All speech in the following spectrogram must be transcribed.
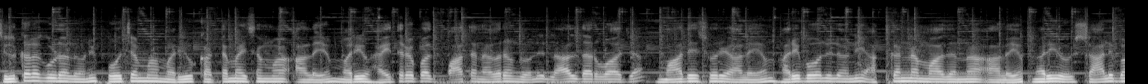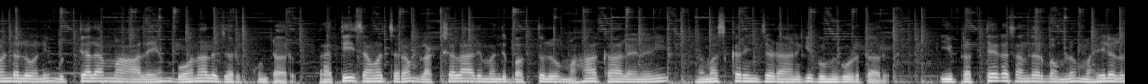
చిల్కలగూడలోని పోచమ్మ మరియు కట్టమైసమ్మ ఆలయం మరియు హైదరాబాద్ పాత నగరంలోని లాల్ దర్వాజా మాదేశ్వరి ఆలయం హరిబోలిలోని అక్కన్న మాదన్న ఆలయం మరియు శాలిబండలోని ముత్యాలమ్మ ఆలయం బోనాలు జరుపుకుంటారు. ప్రతి సంవత్సరం లక్షలాది మంది భక్తులు మహాకాళిని నమస్కరించడానికి గుమిగూడతారు. ఈ ప్రత్యేక సందర్భంలో మహిళలు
